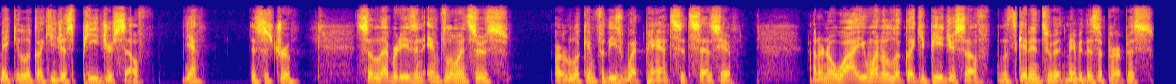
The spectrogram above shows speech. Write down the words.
make you look like you just peed yourself. Yeah, this is true. Celebrities and influencers are looking for these wet pants, it says here. I don't know why you want to look like you peed yourself. Let's get into it. Maybe there's a purpose.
